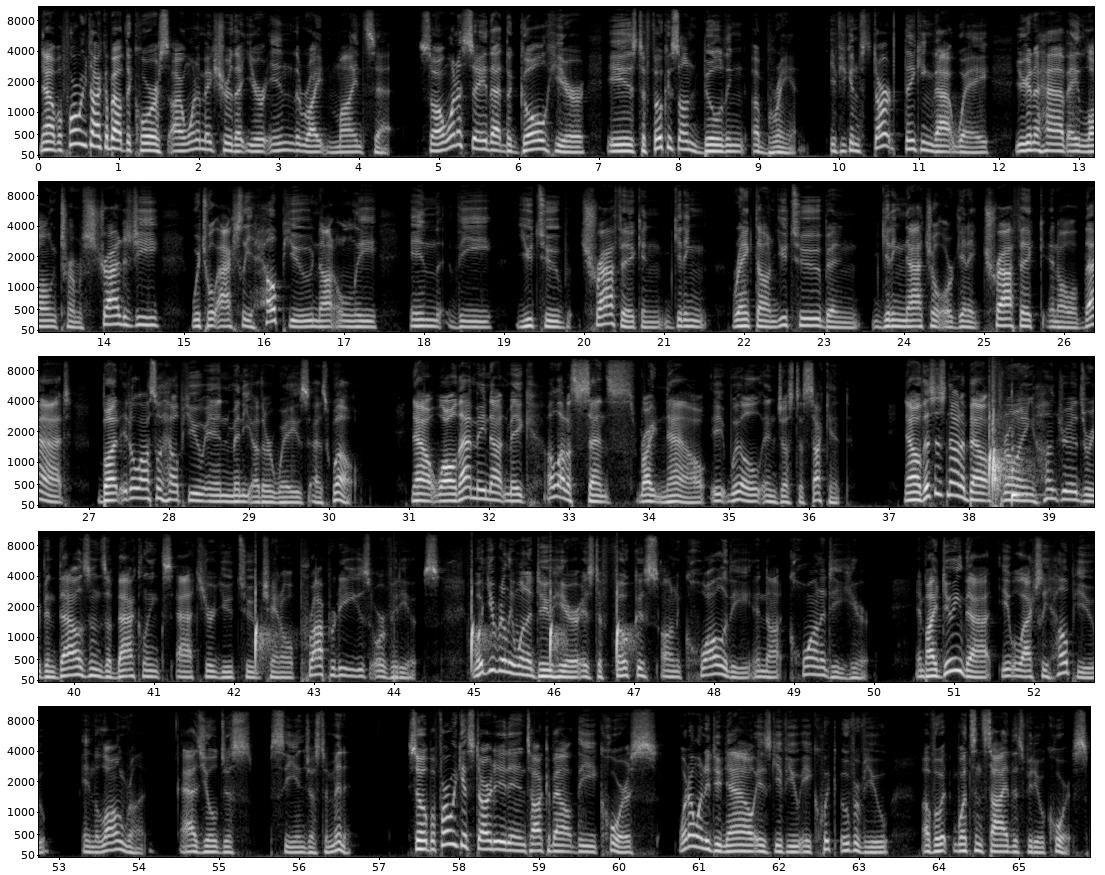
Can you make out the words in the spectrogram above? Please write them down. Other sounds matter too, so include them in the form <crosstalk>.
Now, before we talk about the course, I want to make sure that you're in the right mindset. So I want to say that the goal here is to focus on building a brand. If you can start thinking that way, you're going to have a long-term strategy which will actually help you not only in the YouTube traffic and getting ranked on YouTube and getting natural organic traffic and all of that, but it'll also help you in many other ways as well. Now, while that may not make a lot of sense right now, it will in just a second. Now, this is not about throwing hundreds or even thousands of backlinks at your YouTube channel properties or videos. What you really want to do here is to focus on quality and not quantity here. And by doing that, it will actually help you in the long run, as you'll just see in just a minute. So before we get started and talk about the course, what I want to do now is give you a quick overview of what's inside this video course.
